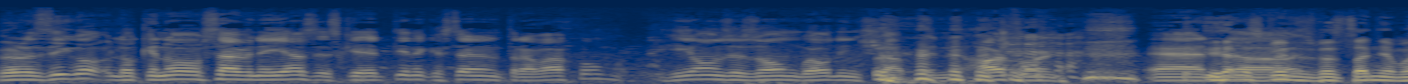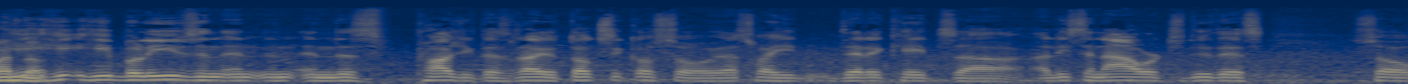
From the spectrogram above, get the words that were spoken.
Pero les digo, lo que no saben ellas es que él tiene que estar en el trabajo. He owns his own welding shop in Hawthorne. And, Ya uh, clientes me están llamando. He, he, he believes in, in, in this project that's Radio Tóxico, so that's why he dedicates uh, at least an hour to do this. So,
